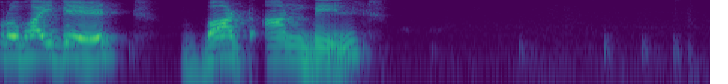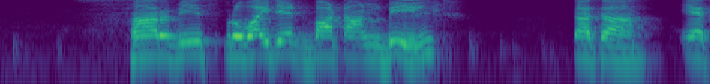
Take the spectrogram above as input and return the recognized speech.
provided but unbilled, service provided but unbilled টাকা এক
